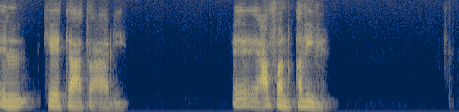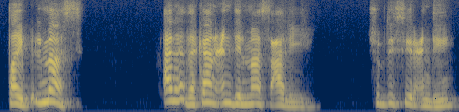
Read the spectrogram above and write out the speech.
ال K تاعته عالية. إيه عفوا قليلة. طيب ال mass. أنا إذا كان عندي ال mass عالي شو بده يصير عندي؟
